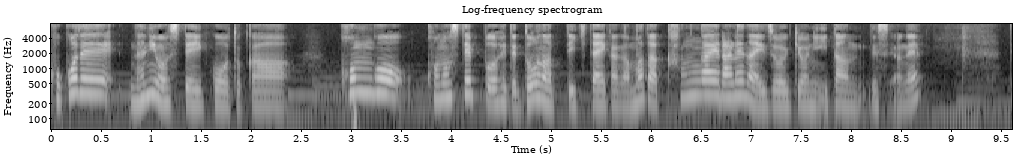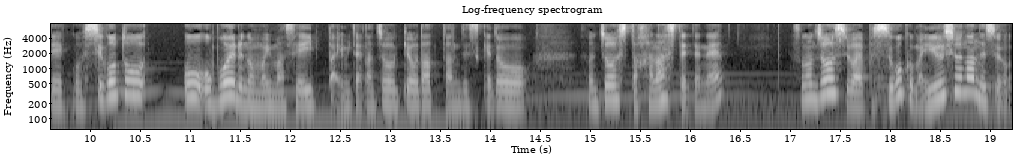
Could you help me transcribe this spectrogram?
ここで何をしていこうとか、今後このステップを経てどうなっていきたいかがまだ考えられない状況にいたんですよね。で、こう仕事を覚えるのも今精一杯みたいな状況だったんですけど、その上司と話しててね、その上司はやっぱすごくま優秀なんですよ。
